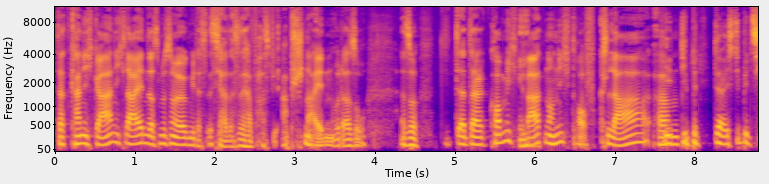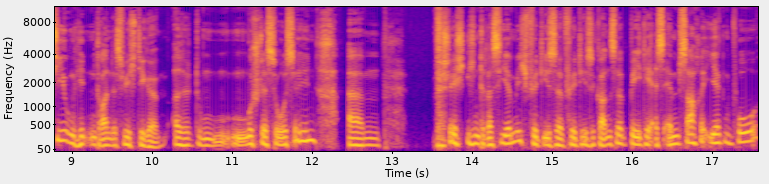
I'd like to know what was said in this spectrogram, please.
das kann ich gar nicht leiden, das müssen wir irgendwie, das ist ja, das ist ja fast wie abschneiden oder so. Also da, da komme ich gerade noch nicht drauf klar. Ähm, die, die, da ist die Beziehung hinten dran das Wichtige. Also du musst das so sehen. Ähm, ich interessiere mich für diese, für diese ganze BDSM-Sache irgendwo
